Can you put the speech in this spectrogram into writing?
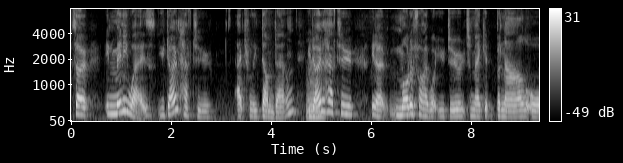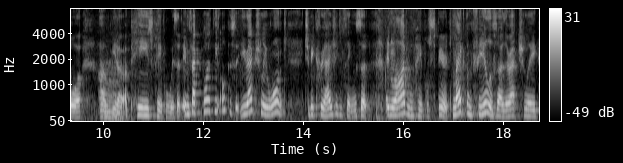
So, in many ways, you don't have to actually dumb down. You mm. don't have to, you know, modify what you do to make it banal or, um, mm. you know, appease people with it. In fact, quite the opposite. You actually want to be creating things that enliven people's spirits, make them feel as though they're actually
